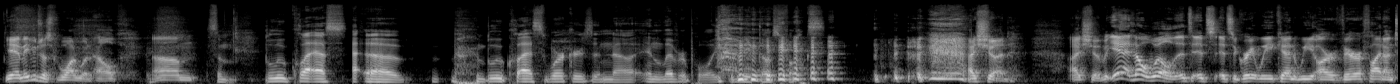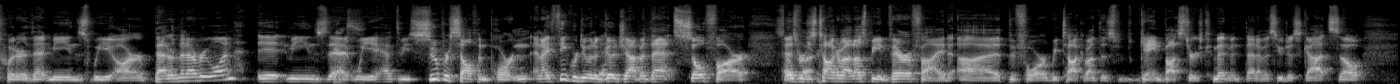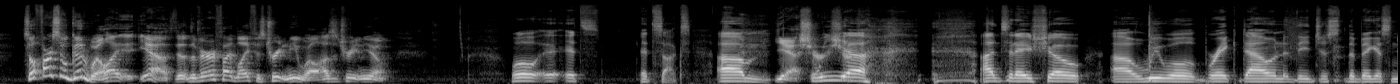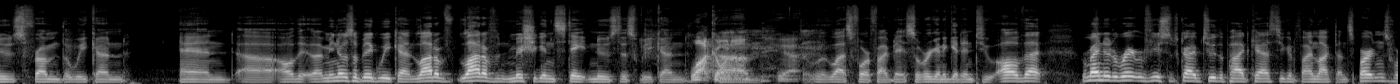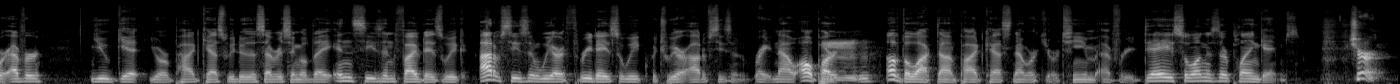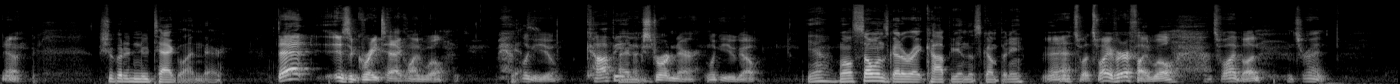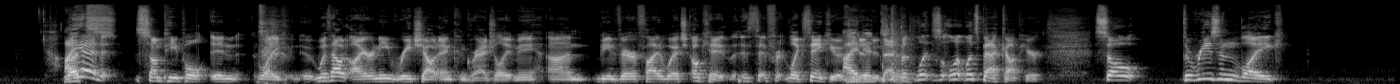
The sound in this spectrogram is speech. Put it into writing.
Yeah, maybe just one would help. Um, some blue class uh, blue class workers in uh, in Liverpool. You should meet those folks. I should. I should. But yeah, no, Will, it's, it's it's a great weekend. We are verified on Twitter. That means we are better than everyone. It means that Yes. we have to be super self important. And I think we're doing a good job at that so far, as we're just talking about us being verified uh, before we talk about this Gain Busters commitment that MSU just got. So, so far, so good, Will. I, yeah, the, the verified life is treating me well. How's it treating you? Well, it, it's it sucks. Um, Yeah, sure, we sure. uh, on today's show, uh, we will break down the just the biggest news from the weekend and uh, all the. I mean, it was a big weekend. A lot of lot of Michigan State news this weekend. a lot going um, on. Yeah. the last four or five days. So we're going to get into all of that. Reminder to rate, review, subscribe to the podcast. You can find Locked On Spartans wherever you get your podcast. We do this every single day in season, five days a week. Out of season, we are three days a week, which we are out of season right now. All part mm-hmm. of the Locked On Podcast Network, your team every day, so long as they're playing games. Sure. Yeah. Should put a new tagline there. That is a great tagline, Will. Man, look at you. Copy extraordinaire. Look at you go. Yeah, well, someone's got to write copy in this company. Yeah, that's, that's why I verified, Will. That's why, bud. That's right. I had some people in, like, without irony, reach out and congratulate me on being verified, which, okay, th- for, like, thank you if you I did, did do that. too. But let's, let, let's back up here. So, the reason, like,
